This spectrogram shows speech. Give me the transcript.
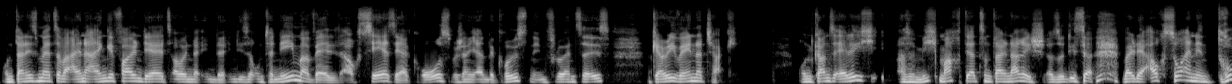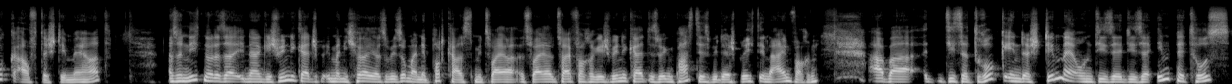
Und dann ist mir jetzt aber einer eingefallen, der jetzt auch in, der, in, der, in dieser Unternehmerwelt auch sehr, sehr groß, wahrscheinlich einer der größten Influencer ist, Gary Vaynerchuk. Und ganz ehrlich, also mich macht der zum Teil narrisch. Also dieser, weil der auch so einen Druck auf der Stimme hat. Also nicht nur, dass er in einer Geschwindigkeit, ich meine, ich höre ja sowieso meine Podcasts mit zwei, zwei, zweifacher Geschwindigkeit, deswegen passt es, wie der spricht in der einfachen. Aber dieser Druck in der Stimme und diese, dieser Impetus,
